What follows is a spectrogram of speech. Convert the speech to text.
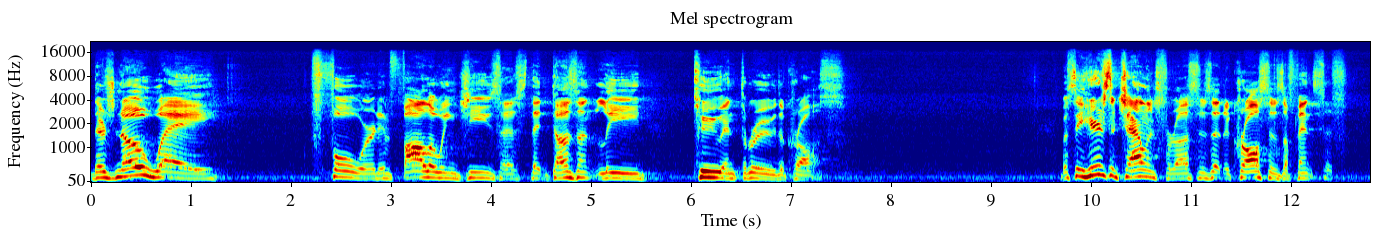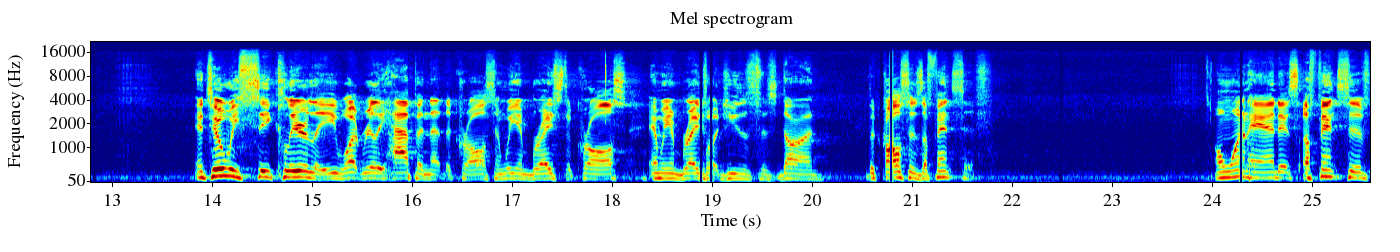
there's no way forward in following Jesus that doesn't lead to and through the cross. But see, here's the challenge for us is that the cross is offensive. Until we see clearly what really happened at the cross and we embrace the cross and we embrace what Jesus has done, the cross is offensive. On one hand, it's offensive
